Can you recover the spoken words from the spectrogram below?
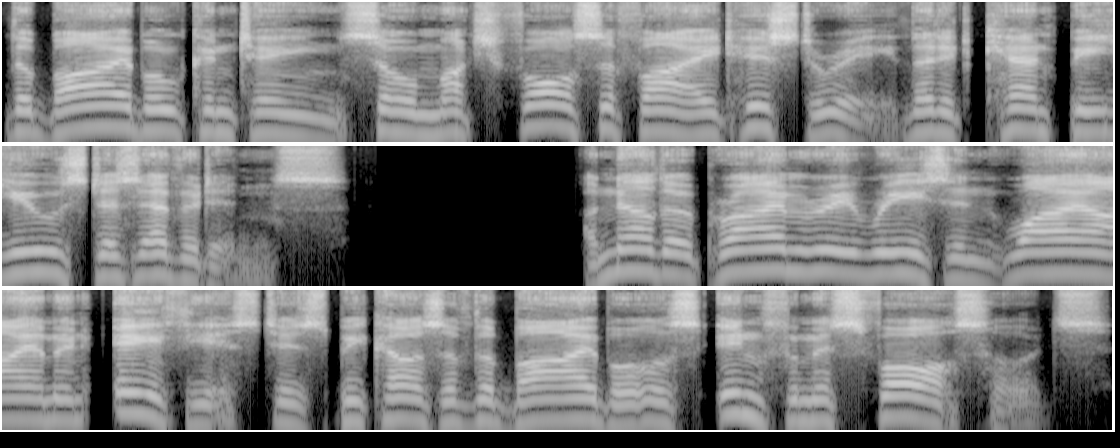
The Bible contains so much falsified history that it can't be used as evidence. Another primary reason why I am an atheist is because of the Bible's infamous falsehoods.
